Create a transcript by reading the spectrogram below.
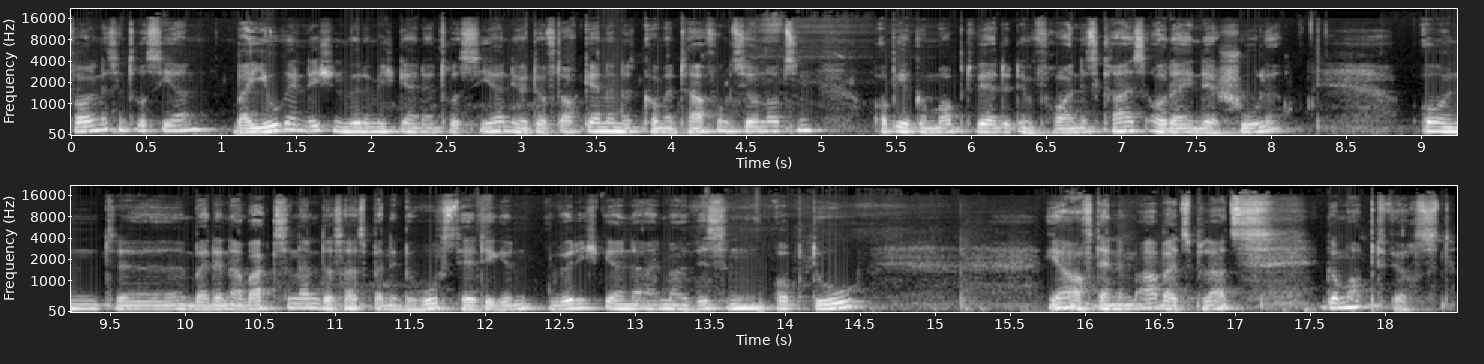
Folgendes interessieren. Bei Jugendlichen würde mich gerne interessieren, ihr dürft auch gerne eine Kommentarfunktion nutzen, ob ihr gemobbt werdet im Freundeskreis oder in der Schule. Und äh, bei den Erwachsenen, das heißt bei den Berufstätigen, würde ich gerne einmal wissen, ob du ja, auf deinem Arbeitsplatz gemobbt wirst.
